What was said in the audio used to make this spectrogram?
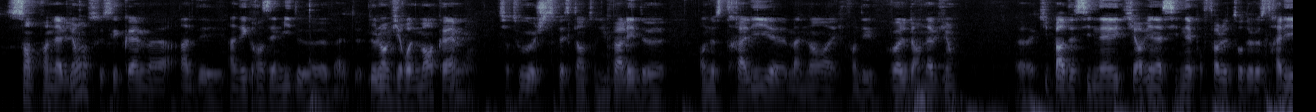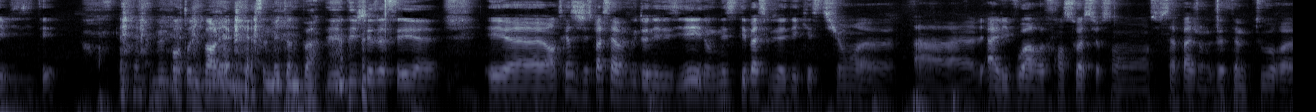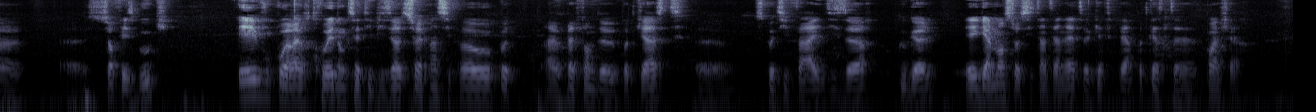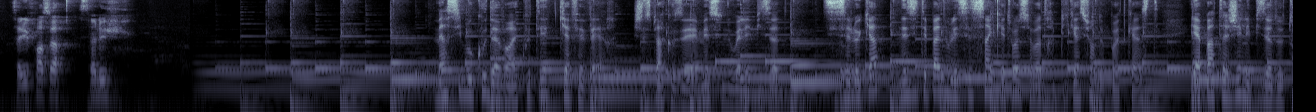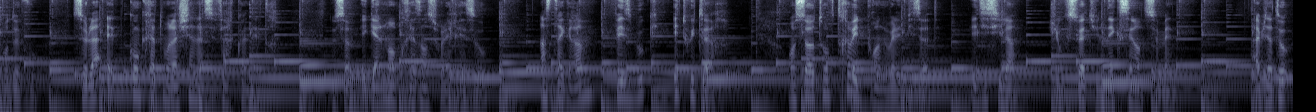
sans prendre l'avion, parce que c'est quand même un des, un des grands ennemis de, bah, de, l'environnement quand même. Surtout, je sais pas si tu as entendu parler de en Australie maintenant, ils font des vols en avion. qui partent de Sydney et qui reviennent à Sydney pour faire le tour de l'Australie et visiter. Même pas entendu parler, mais ça ne m'étonne pas. Des, choses assez. Euh, et euh, en tout cas, j'espère que ça va vous donner des idées. Et donc, n'hésitez pas si vous avez des questions euh, à, aller voir François sur, son, sur sa page donc, The Thumb Tour sur Facebook. Et vous pourrez retrouver donc cet épisode sur les principaux plateformes de podcast Spotify, Deezer, Google, et également sur le site internet caféverpodcast.fr. Salut François. Salut. Merci beaucoup d'avoir écouté Café Vert. J'espère que vous avez aimé ce nouvel épisode. Si c'est le cas, n'hésitez pas à nous laisser 5 étoiles sur votre application de podcast et à partager l'épisode autour de vous. Cela aide concrètement la chaîne à se faire connaître. Nous sommes également présents sur les réseaux Instagram, Facebook et Twitter. On se retrouve très vite pour un nouvel épisode. Et d'ici là, je vous souhaite une excellente semaine. A bientôt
